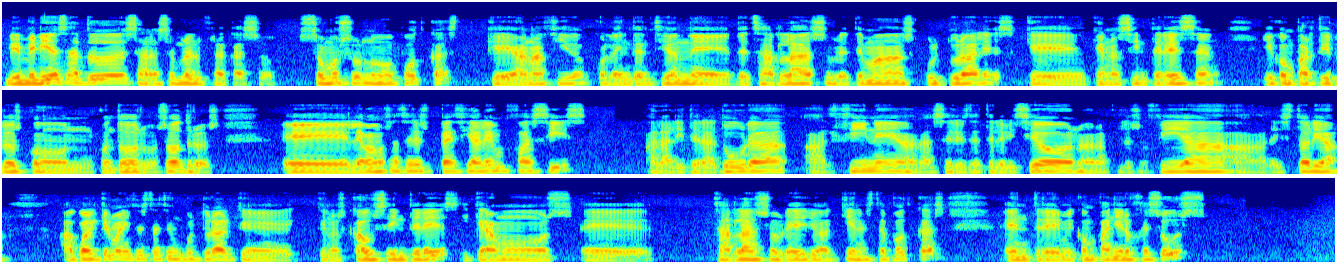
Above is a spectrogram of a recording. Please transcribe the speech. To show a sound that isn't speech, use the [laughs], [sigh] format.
Bienvenidos a todos a La Sombra del Fracaso. Somos un nuevo podcast que ha nacido con la intención de, charlar sobre temas culturales que, que nos interesen y compartirlos con, con todos vosotros. Eh, le vamos a hacer especial énfasis a la literatura, al cine, a las series de televisión, a la filosofía, a la historia, a cualquier manifestación cultural que, que nos cause interés y queramos eh, charlar sobre ello aquí en este podcast entre mi compañero Jesús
